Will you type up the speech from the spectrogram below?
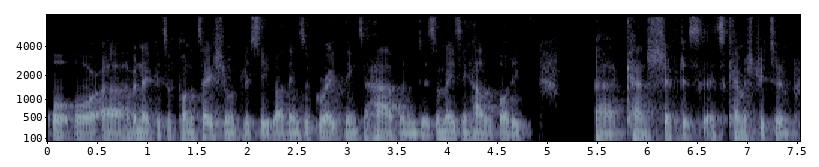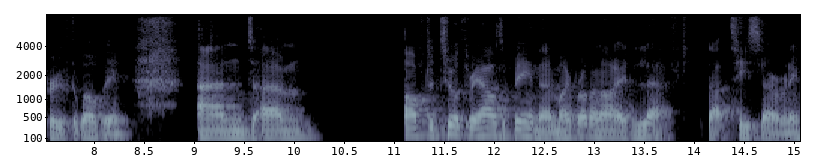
or, or uh, have a negative connotation with placebo. I think it's a great thing to have, and it's amazing how the body uh, can shift its, its chemistry to improve the well-being. And um, after two or three hours of being there, my brother and I left that tea ceremony.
